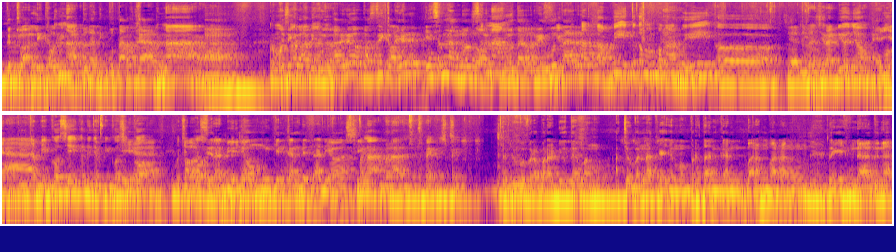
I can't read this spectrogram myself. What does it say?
Kecuali kalau iklan itu udah diputarkan. Benar. Nah, jadi kalau diputarnya pasti klien ya senang dong kalau Senang. diputar diputar. Diputar, tapi itu kan mempengaruhi eh Si radionya. Eh, iya. Kok Di Jamiko sih, kan di Jamiko sih Iya. kok. Kalau si radionya mungkin kan tidak diawasi. Benar, benar. Respect, respect. Tapi beberapa radio tuh emang acok banget kayaknya mempertahankan barang-barang Iya. legenda tuh nak.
